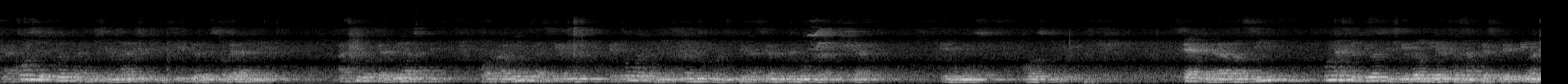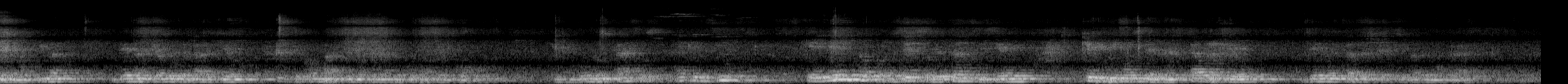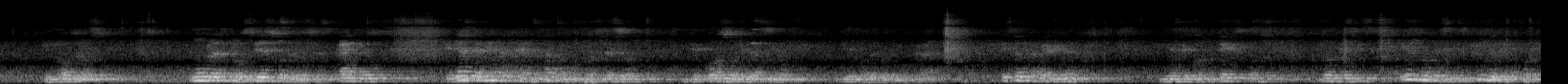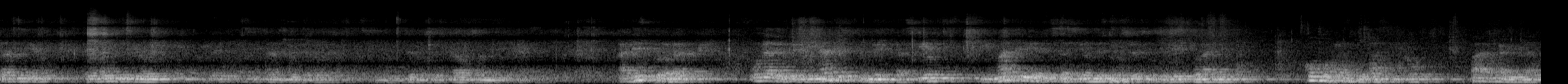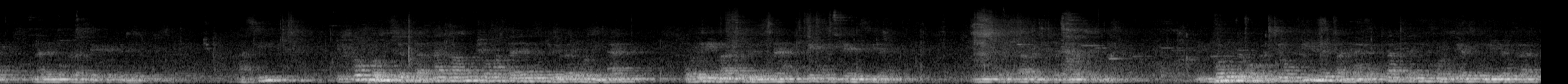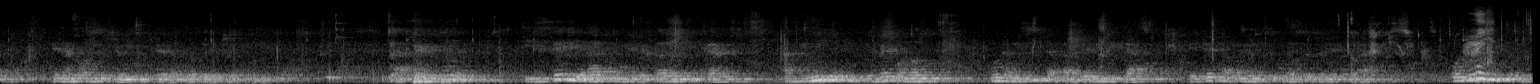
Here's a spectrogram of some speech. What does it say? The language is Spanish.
la concepción tradicional del principio de soberanía ha sido permeada por la orientación de todas las naciones con aspiraciones democráticas que hemos construido. Se ha generado así una simbiosis idónea con la perspectiva normativa de naciones de la región que compartimos una preocupación común. En algunos casos, hay que decir el lento proceso de transición que vivimos en la restauración de nuestras respectivas democracias. En otros, un retroceso de los escaños que ya se habían alcanzado en el proceso de consolidación de un modelo democrático. Esa es la realidad. En ese contexto, donde se, es donde se inscribe la importancia de la misión de los Estados americanos. Al explorar una determinada instrumentación y materialización de procesos electorales como rasgo básico para calibrar la democracia que tenemos. Así, el compromiso estatal va mucho más allá de un deber nominal o derivado de una exigencia un tratado internacional. Impone una vocación firme para aceptar el concierto universal en la concepción y tutela de los derechos políticos. Seriedad con que el Estado mexicano asimile y reconoce una visita para verificar el desarrollo de su proceso electoral.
